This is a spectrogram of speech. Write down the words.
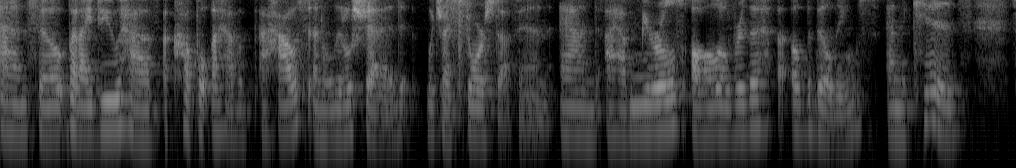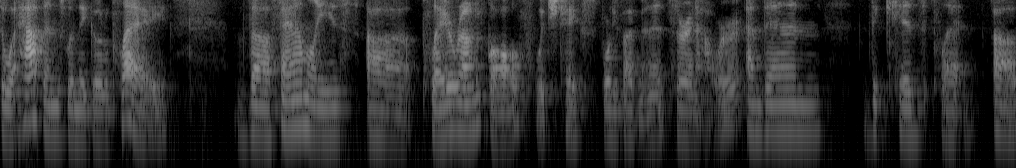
And so but i do have a couple i have a, a house and a little shed which i store stuff in. And i have murals all over the of the buildings and the kids. So what happens when they go to play the families uh, play a round of golf, which takes 45 minutes or an hour, and then the kids play uh,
